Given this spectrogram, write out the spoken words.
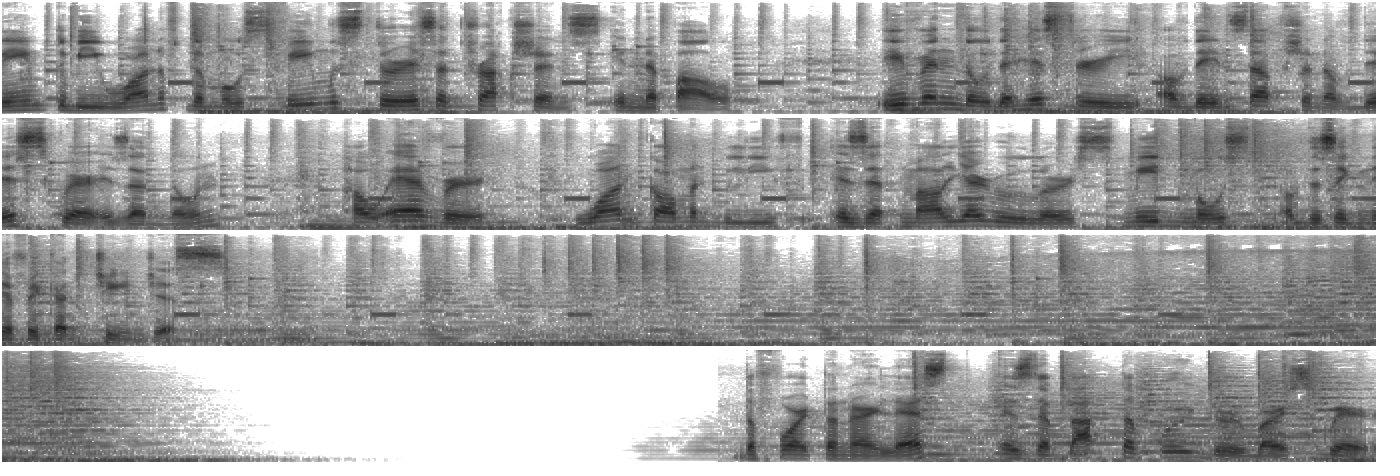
claimed to be one of the most famous tourist attractions in Nepal. Even though the history of the inception of this square is unknown, however, one common belief is that Malya rulers made most of the significant changes. The fourth on our list is the Bhaktapur Durbar Square.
